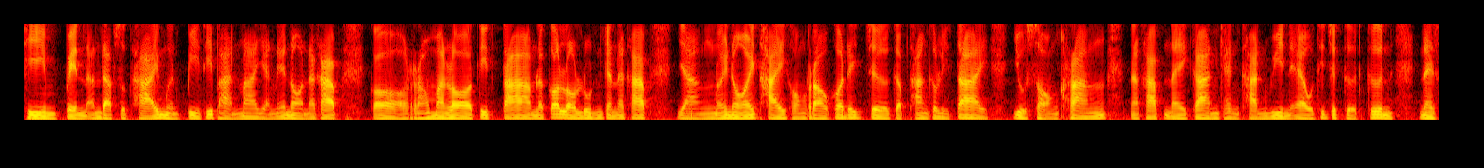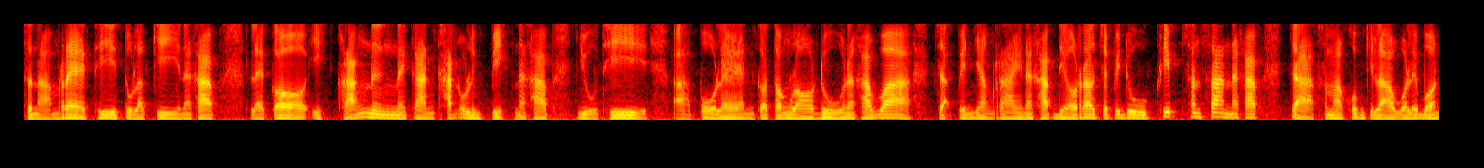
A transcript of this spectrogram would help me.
ทีมเป็นอันดับสุดท้ายเหมือนปีที่ผ่านมาอย่างแน่นอนนะครับ ก็เรามารอติดตามแล้วก็รอลุ้นกันนะครับ อย่างน้อยๆ ไทยของเราก็ได้เจอกับทางเกาหลีใต้อยู่ 2 ครั้งนะครับในการแข่งขัน VNL ที่จะเกิดขึ้นในสนามแรกที่ตุรกีนะครับ และก็อีกครั้งหนึ่งในการคัดโอลิมปิกนะครับ อยู่ที่โปแลนด์ก็ต้องรอดูนะครับว่าจะเป็นอย่างไรนะครับ เดี๋ยวเราจะไปดูคลิปสั้นๆนะครับ จากสมาคมกีฬาวอลเลย์บอล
